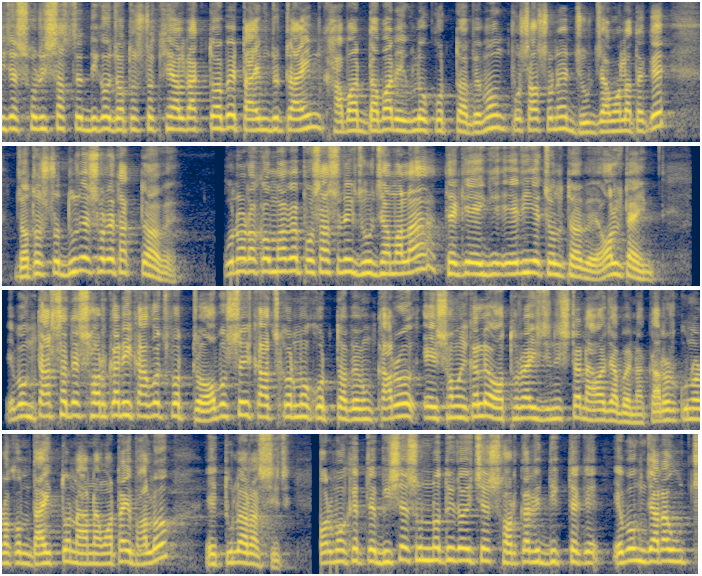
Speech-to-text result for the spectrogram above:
নিজের শরীর স্বাস্থ্যের দিকেও যথেষ্ট খেয়াল রাখতে হবে টাইম টু টাইম খাবার দাবার এগুলো করতে হবে এবং প্রশাসনের ঝুটঝামেলা থেকে যথেষ্ট দূরে সরে থাকতে হবে। কোনো রকমভাবে প্রশাসনিক ঝুটঝামেলা থেকে এড়িয়ে চলতে হবে অল টাইম এবং তার সাথে সরকারি কাগজপত্র, অবশ্যই কাজকর্ম করতে হবে এবং কারও এই সময়কালে অথরাইজ জিনিসটা নেওয়া যাবে না। কারোর কোনো রকম দায়িত্ব না নেওয়াটাই ভালো এই তুলা রাশির। কর্মক্ষেত্রে বিশেষ উন্নতি রয়েছে সরকারি দিক থেকে এবং যারা উচ্চ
